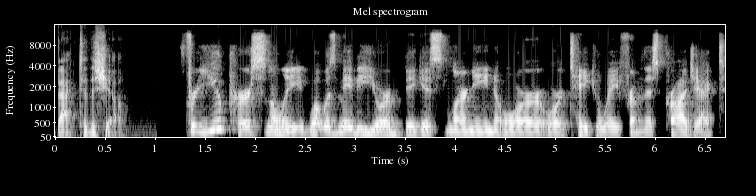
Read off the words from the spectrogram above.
back to the show. For you personally, what was maybe your biggest learning or or takeaway from this project?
